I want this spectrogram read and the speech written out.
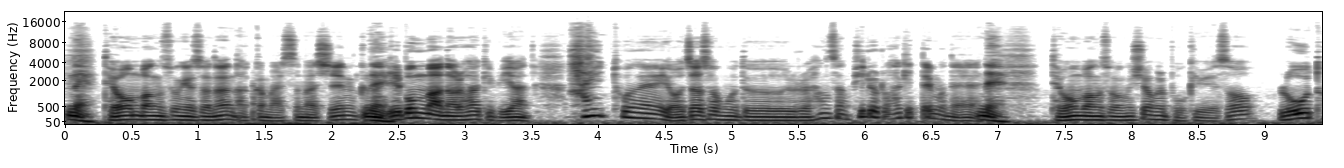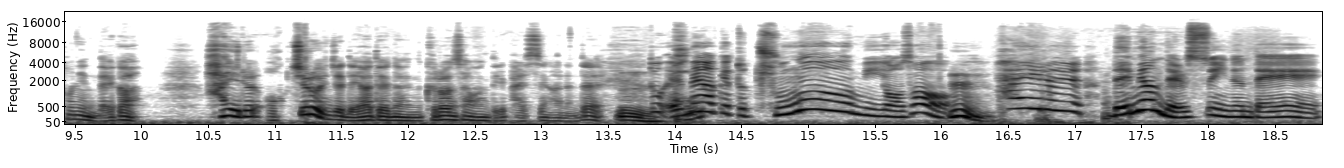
네. 대원 방송에서는 아까 말씀하신 그 네. 일본 만화를 하기 위한 하이톤의 여자 성우들을 항상 필요로 하기 때문에 네. 대원 방송 시험을 보기 위해서 로우 톤인 내가 하이를 억지로 이제 내야 되는 그런 상황들이 발생하는데 음. 또 애매하게 또 중음이어서 음. 하이를 내면 낼 수 있는데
